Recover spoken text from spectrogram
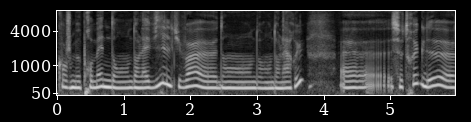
quand je me promène dans, dans la ville, tu vois, euh, dans, dans, dans la rue. Euh, ce truc de euh,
